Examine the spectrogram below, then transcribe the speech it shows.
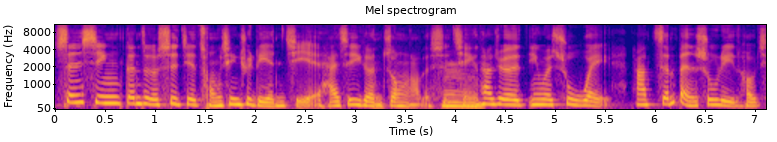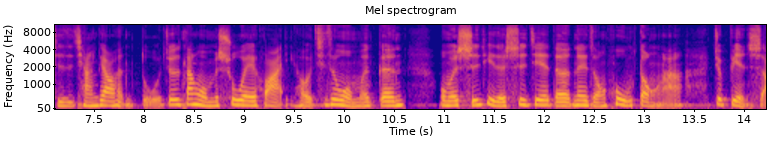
身心跟这个世界重新去连接，还是一个很重要的事情。嗯他觉得，因为数位，他整本书里头其实强调很多，就是当我们数位化以后，其实我们跟我们实体的世界的那种互动啊，就变少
